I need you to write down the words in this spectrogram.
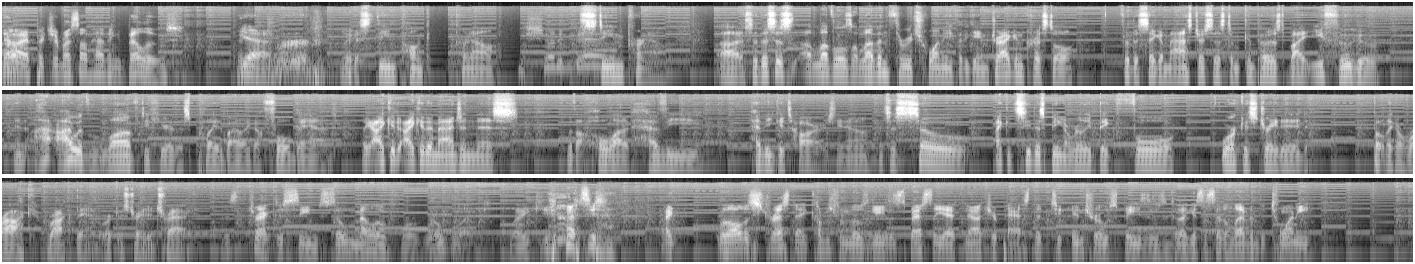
Now Uh, I picture myself having bellows. Like, Yeah. brr. like a steampunk Purnell. Shut it down. Steam Purnell. Uh, so this is uh, levels 11 through 20 for the game Dragon Crystal for the Sega Master System, composed by Ifugu. And I, I would love to hear this played by like a full band. Like I could, I could imagine this with a whole lot of heavy, heavy guitars. You know, it's just so. I could see this being a really big, full, orchestrated, but like a rock rock band orchestrated track. This track just seems so mellow for roguelike. Like, it's just, like with all the stress that comes from those games, especially as now that you're past the two intro phases, because I guess it's at 11 to 20,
